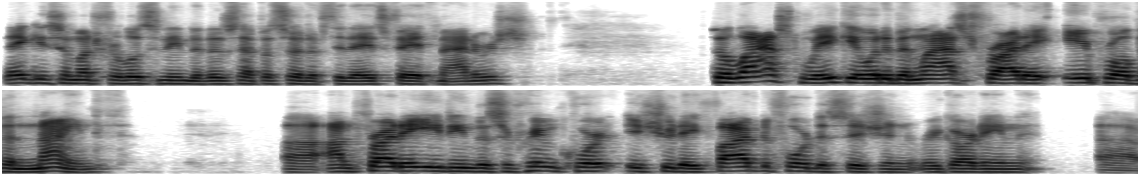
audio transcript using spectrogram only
Thank you so much for listening to this episode of Today's Faith Matters. So, last week, it would have been last Friday, April the 9th, uh, on Friday evening, the Supreme Court issued a five to four decision regarding uh,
